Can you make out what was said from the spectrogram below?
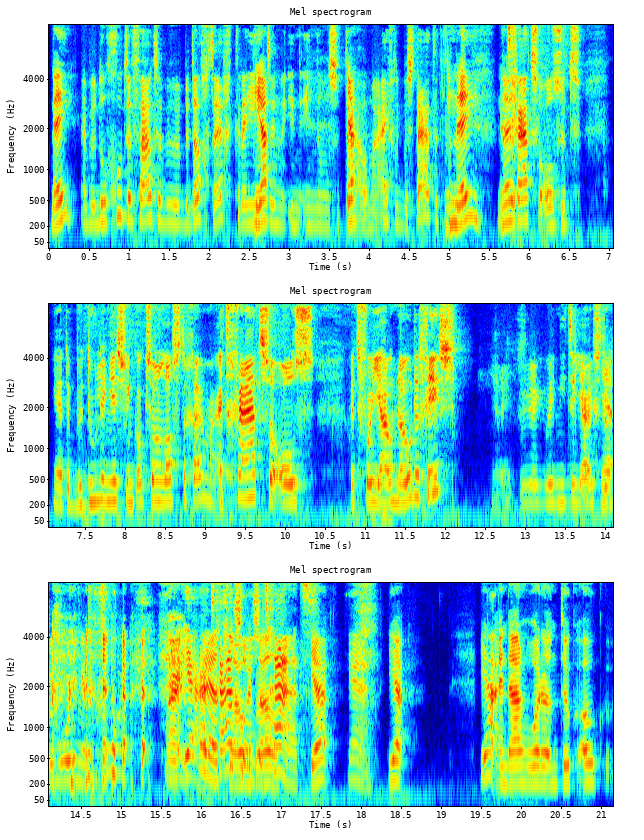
Nee? Ik bedoel, goed en fout hebben we bedacht, hè? Gecreëerd Ja. in, in, in onze taal. Maar eigenlijk bestaat het niet. Nee. nee. Het gaat zoals het, ja, de bedoeling is, vind ik ook zo'n lastige. Maar het gaat zoals het voor jou nodig is. Ja, ik, ik weet niet de juiste Ja. bewoordingen ervoor. Maar ja, het Ja, gaat zoals het gaat. Ja. ja. Ja. Ja, en daar horen natuurlijk ook,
